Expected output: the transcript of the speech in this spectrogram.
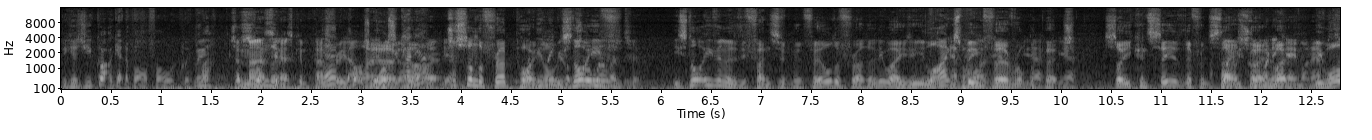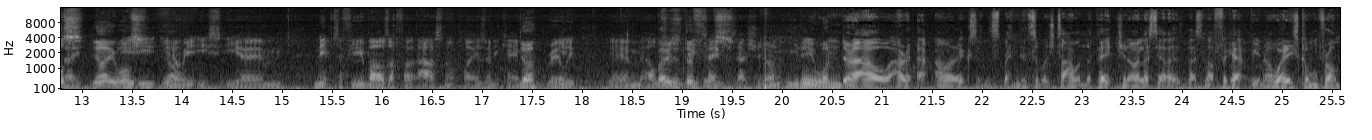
because you've got to get the ball forward quickly. Just on the- Yeah, of course, of course, can you? Just on the Fred point, though, he's not so even. well, them two. He's not even a defensive midfielder, Fred. Anyway, he likes Never being was, yeah, further up yeah, the pitch, yeah. so you can see the difference I there he was straight when he came on. I he was, say. yeah, he was. you yeah. know, he, he, he um, nipped a few balls off at Arsenal players when he came Yeah. on. Really um, helped Made us retain difference. possession. You do wonder how our, how Eriksen's spending so much time on the pitch. You know, let's let's, let's not forget you know where he's come from.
